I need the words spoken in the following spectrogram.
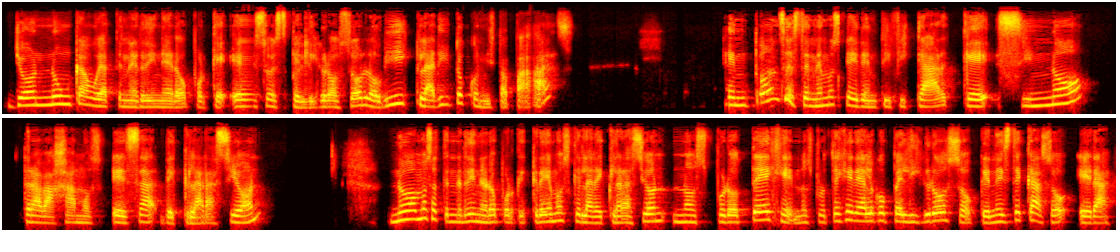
yo nunca voy a tener dinero porque eso es peligroso, lo vi clarito con mis papás, entonces tenemos que identificar que si no trabajamos esa declaración, no vamos a tener dinero porque creemos que la declaración nos protege, nos protege de algo peligroso, que en este caso era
